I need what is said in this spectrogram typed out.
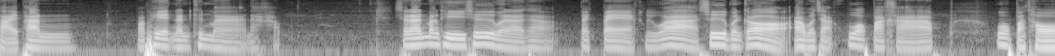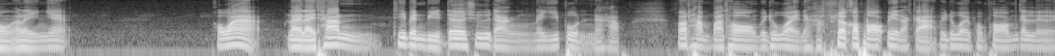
สายพันธุ์ประเภทนั้นขึ้นมานะครับ ฉะนั้นบางทีชื่อมันอาจจะแปลกๆ หรือว่าชื่อมันก็เอามาจากพวกปลาคาร์ฟพวกปลาทองอะไรอย่างเงี้ย เพราะว่า หลาย ๆ ท่านที่เป็นบีดเดอร์ชื่อดังในญี่ปุ่นนะครับ ก็ทำปลาทองไปด้วยนะครับ แล้วก็เพาะเมดากะไปด้วยพร้อม ๆ กันเลย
